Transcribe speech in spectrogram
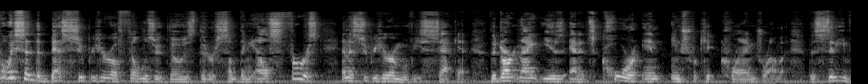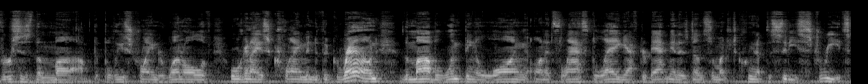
always said the best superhero films are those that are something else first and a superhero movie second. The Dark Knight is, at its core, an intricate crime drama. The city versus the mob, the police trying to run all of organized crime into the ground, the mob limping along on its last leg after Batman has done so much to clean up the city's streets.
